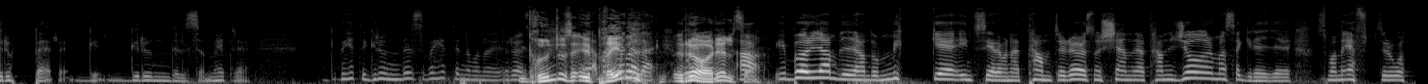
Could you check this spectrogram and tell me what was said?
grupper? Gr grundelsen, vad heter det? Vad heter grundelse? Vad heter det när man har rörelse? Grundelse är Preben. vänta där. Rörelse. Ja, I början blir han då mycket intresserad av den här tantrarörelsen och känner att han gör massa grejer som han efteråt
